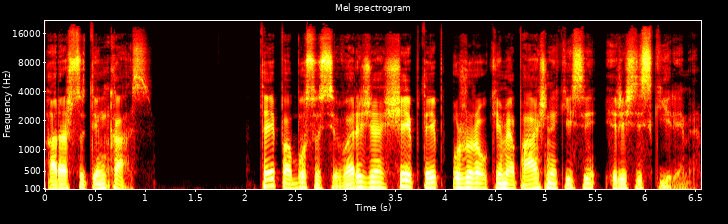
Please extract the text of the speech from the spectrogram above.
ar aš sutinkas. Taip abu susivaržę, šiaip taip užraukėme pašnekysi ir išsiskyrėme.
